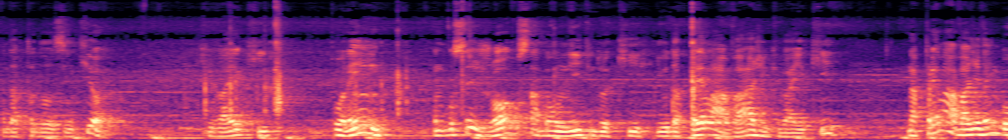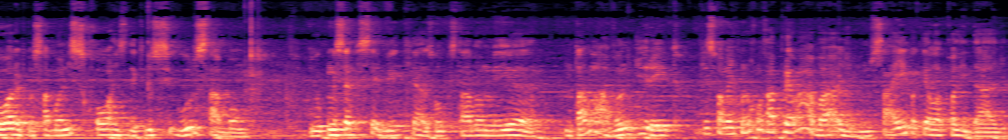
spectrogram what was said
adaptadorzinho aqui, ó, que vai aqui. Porém, quando você joga o sabão líquido aqui e o da pré-lavagem que vai aqui, na pré-lavagem vai embora, porque o sabão ele escorre, isso daqui não segura o sabão. E eu comecei a perceber que as roupas estavam meio... não estavam lavando direito. Principalmente quando eu colocava pré-lavagem, não saía com aquela qualidade.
